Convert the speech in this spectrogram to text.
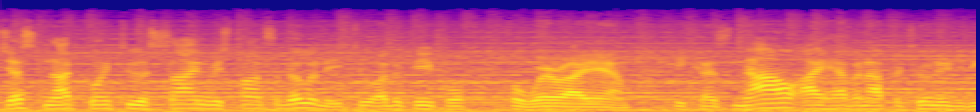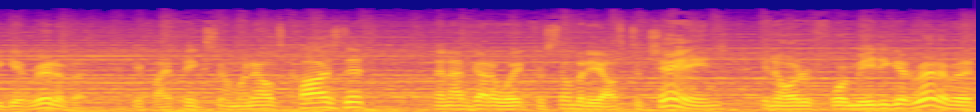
Just not going to assign responsibility to other people for where I am because now I have an opportunity to get rid of it. If I think someone else caused it, then I've got to wait for somebody else to change in order for me to get rid of it,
